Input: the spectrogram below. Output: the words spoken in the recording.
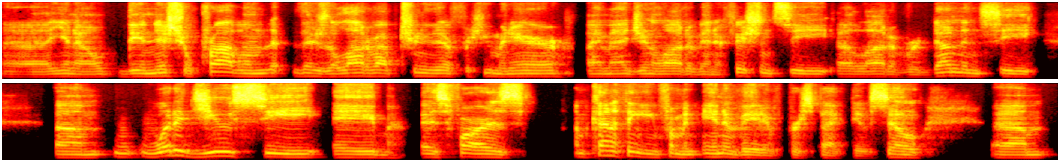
uh, you know the initial problem there's a lot of opportunity there for human error. I imagine a lot of inefficiency a lot of redundancy. Um, what did you see abe as far as i'm kind of thinking from an innovative perspective. So um,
